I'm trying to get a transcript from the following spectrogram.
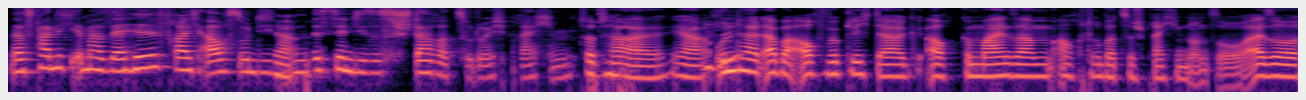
das fand ich immer sehr hilfreich, auch so die, Ja. ein bisschen dieses Starre zu durchbrechen. Total, ja. Mhm. Und halt aber auch wirklich da auch gemeinsam auch drüber zu sprechen und so. Also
